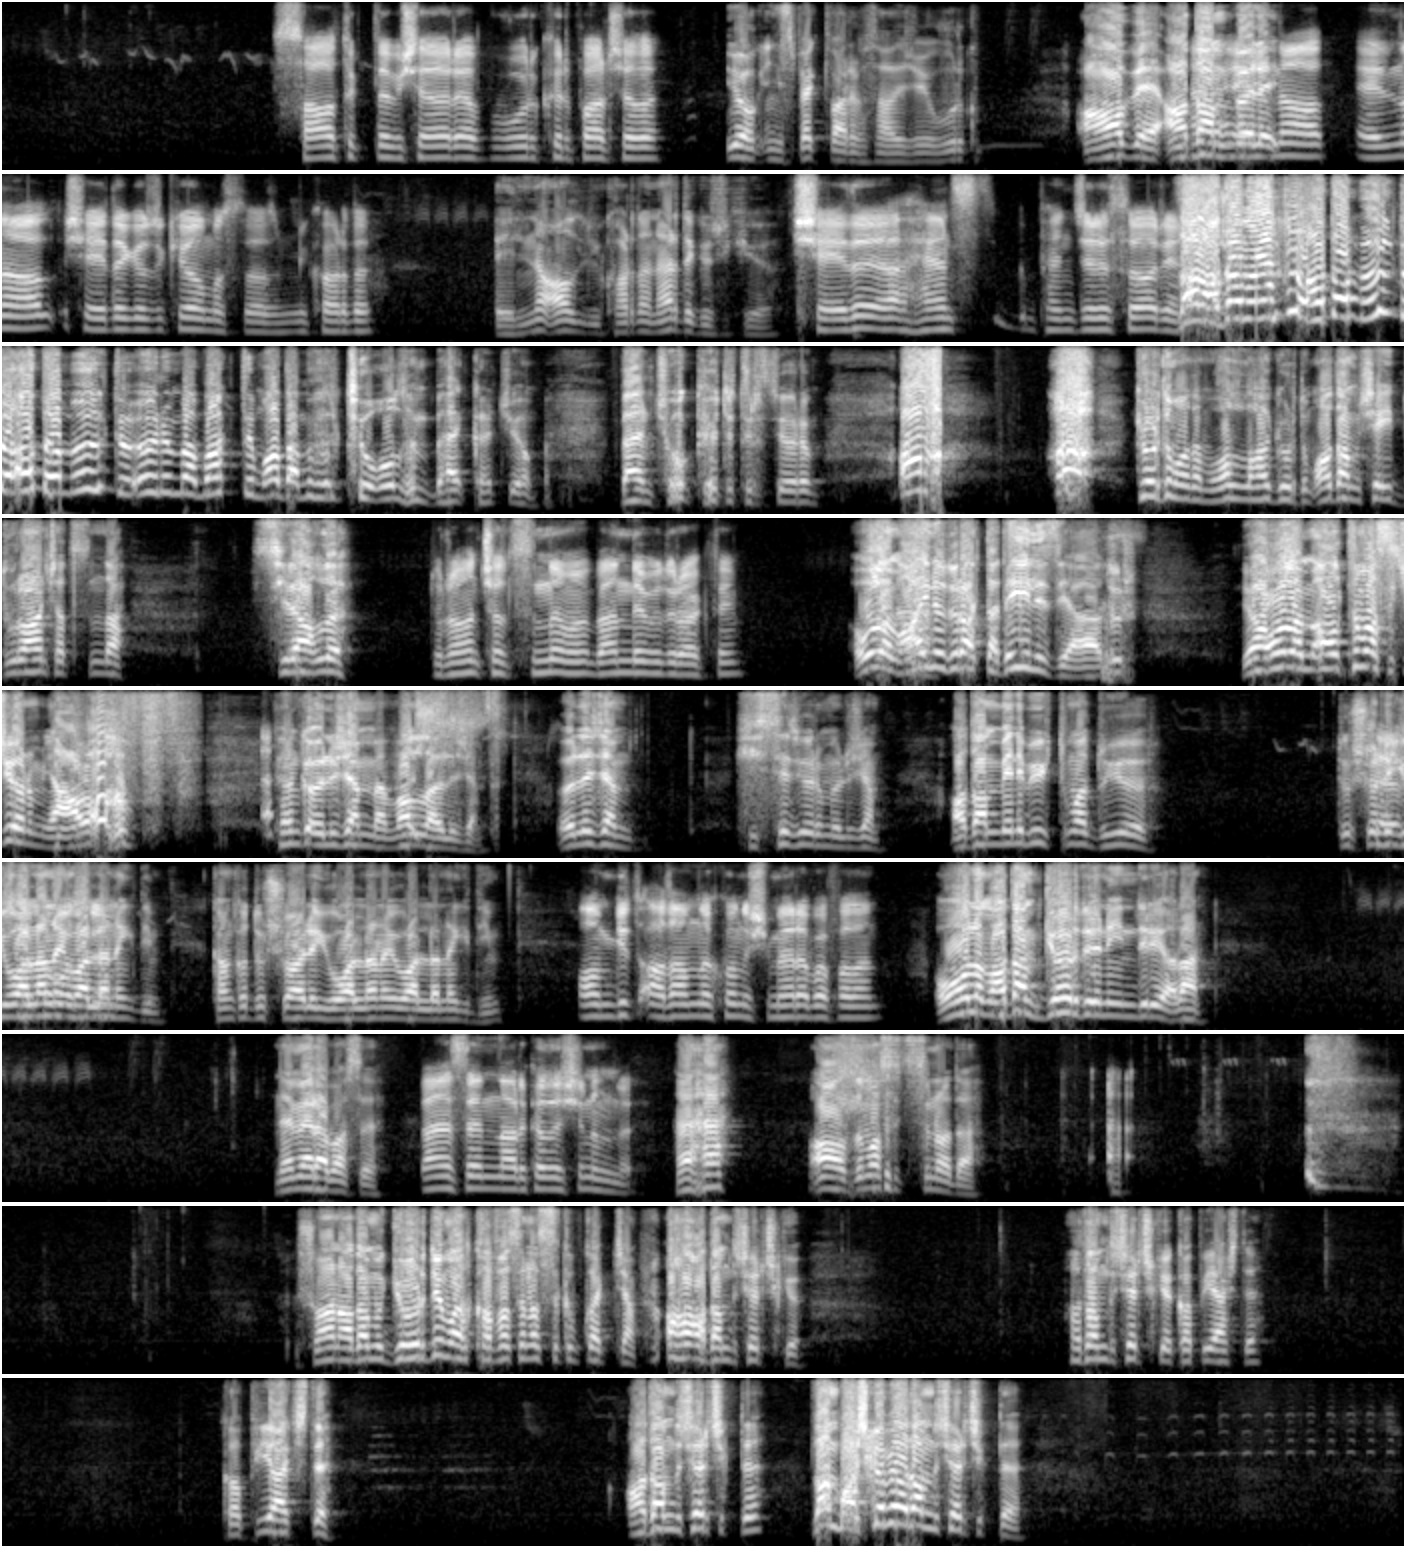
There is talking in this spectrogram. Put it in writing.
Sağ tıkla bir şeyler yap, vur, kır, parçala. Yok inspect var sadece vur. Abi adam Ha, böyle Eline al, eline al, şeyde gözüküyor olması lazım yukarıda. Elini al yukarıda nerede gözüküyor? Şeyde ya, hands penceresi var ya. Lan adam öldü, adam öldü, adam öldü. Önüme baktım adam öldü oğlum ben kaçıyorum. Ben çok kötü tırsıyorum. Ah! Ah! Gördüm adamı, vallahi gördüm. Adam şey durağın çatısında. Silahlı. Durağın çatısında mı? Ben de bir duraktayım. Oğlum Ha. aynı durakta değiliz ya dur. Ya oğlum altıma sıçıyorum ya. Of. Kanka öleceğim ben vallahi öleceğim. Öleceğim. Hissediyorum öleceğim. Adam beni büyük ihtimal duyuyor. Dur şöyle Şerif yuvarlana yuvarlana gideyim. Kanka dur şöyle yuvarlana yuvarlana gideyim. Oğlum git adamla konuş merhaba falan. Oğlum adam gördüğünü indiriyor lan. Ne merhabası? Ben senin arkadaşınım de. Hehe. Ağzıma sıçsın o da. Şu an adamı gördüğüm an kafasına sıkıp kaçacağım. Aha adam dışarı çıkıyor. Adam dışarı çıkıyor kapıyı açtı. Kapıyı açtı. Adam dışarı çıktı. Lan başka bir adam dışarı çıktı.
